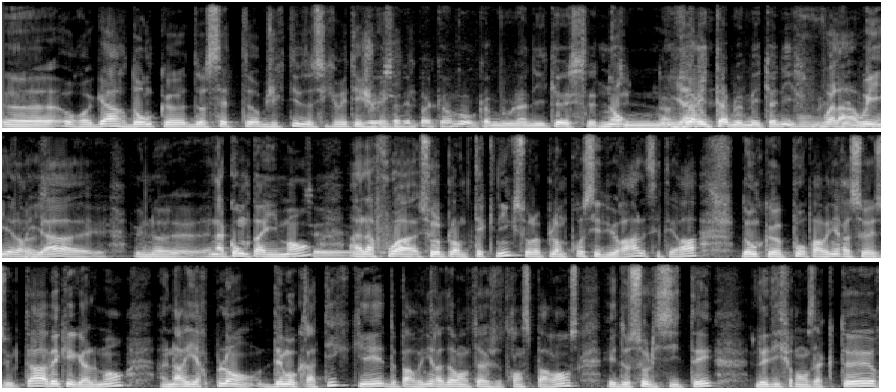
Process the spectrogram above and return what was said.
euh, au regard donc euh, de cet objectif de sécurité juridique. ce n'est pas qu'un mot, comme vous l'indiquez, c'est un véritable mécanisme. Voilà, oui. Alors il y a une, un accompagnement à la fois sur le plan technique, sur le plan procédural, etc. Donc pour parvenir à ce résultat, avec également un arrière-plan démocratique qui est de parvenir à davantage de transparence et de solliciter les différents acteurs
